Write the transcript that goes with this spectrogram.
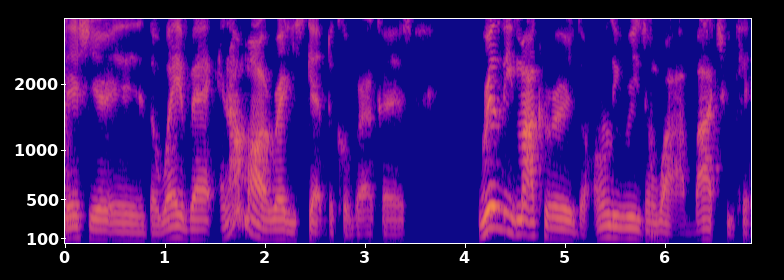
this year is the way back, and I'm already skeptical, bro, because really my career is the only reason why I bought 2K.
